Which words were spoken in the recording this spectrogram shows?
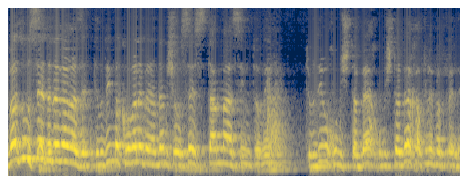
ואז הוא עושה את הדבר הזה. אתם יודעים מה קורה לבן אדם שעושה סתם מעשים טובים? אתם יודעים איך הוא משתבח? הוא משתבח אף לפלא.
